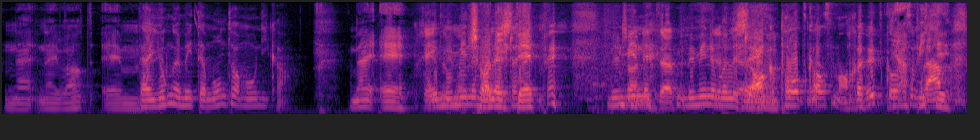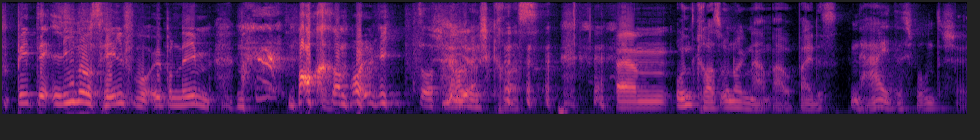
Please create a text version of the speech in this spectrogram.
Nein, nein, warte. Ähm, Der Junge mit der Mundharmonika. Nein, äh. Hey, wir müssen Johnny mal einen- Depp. Wir müssen, mal einen Ja. Schlager-Podcast machen. Heute geht Ja, es um bitte. Bitte, Linus, hilf mir, übernimm. Mach mal weiter. Schlager ist krass. Ähm, Und krass unangenehm auch, beides. Nein, das ist wunderschön.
